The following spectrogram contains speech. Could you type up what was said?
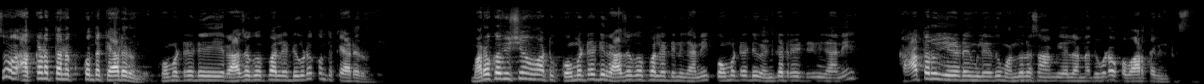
సో అక్కడ తనకు కొంత క్యాడర్ ఉంది. కోమటిరెడ్డి రాజగోపాల్ రెడ్డి కూడా కొంత క్యాడర్ ఉంది. మరొక విషయం అటు కోమటిరెడ్డి రాజగోపాల్ రెడ్డిని కానీ కోమటిరెడ్డి వెంకటరెడ్డిని కానీ ఖాతరు చేయడం లేదు మందుల సామ్యాలు అన్నది కూడా ఒక వార్త వినిపిస్తుంది.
